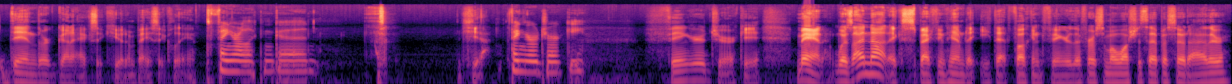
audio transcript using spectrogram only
then they're going to execute him basically. Finger looking good. Yeah. Finger jerky. Finger jerky. Man, was I not expecting him to eat that fucking finger the first time I watched this episode either?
